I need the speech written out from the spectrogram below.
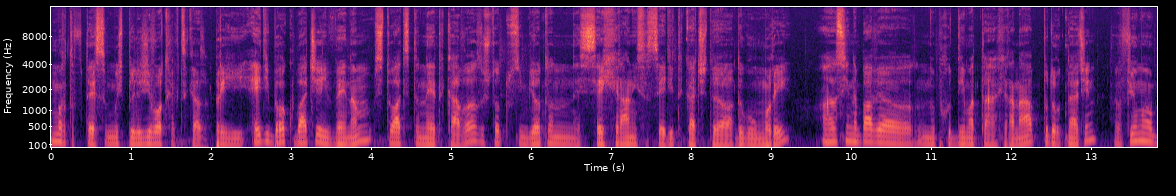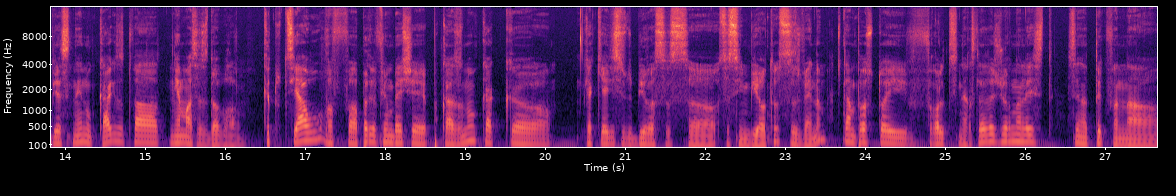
мъртъв. Те са му изпили живот, как се казва. При Еди Брок обаче и Веном ситуацията не е такава, защото симбиота не се храни с Еди, така че да, да го умори, а си набавя необходимата храна по друг начин. Във филма е обяснено как, затова няма да се задълбавам. Като цяло в първия филм беше показано как как Еди се добива с, с симбиота, с Веном. Там просто той в ролята си на разследващ журналист се натъква на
